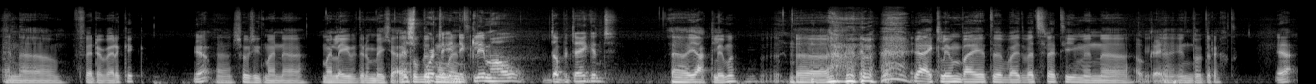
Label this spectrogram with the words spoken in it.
en verder werk ik. Ja. Zo ziet mijn, mijn leven er een beetje En uit op dit sporten in moment. de klimhal, dat betekent? Ja, klimmen. Ja, ik klim bij het, bij het wedstrijdteam in, in Dordrecht. Ja.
